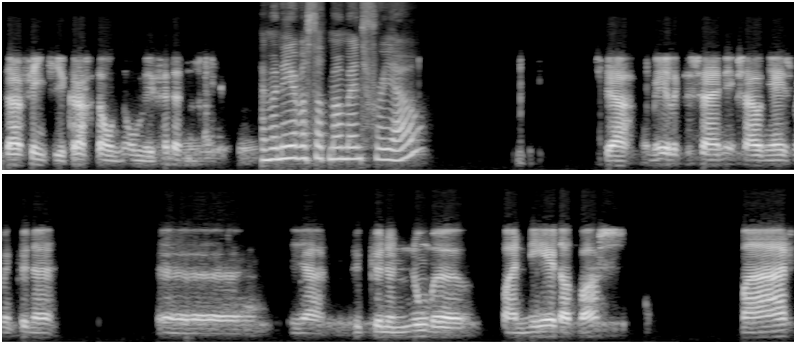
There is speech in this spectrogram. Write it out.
daar vind je je kracht om, om weer verder te gaan. En wanneer was dat moment voor jou? Ja, om eerlijk te zijn, ik zou het niet eens meer kunnen uh, ja, kunnen noemen wanneer dat was. Maar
